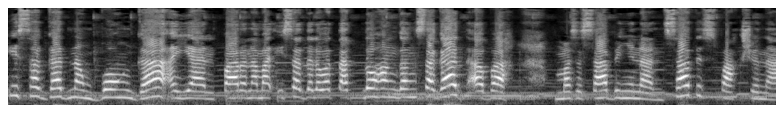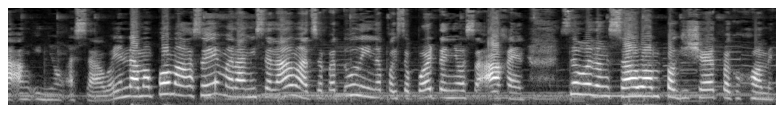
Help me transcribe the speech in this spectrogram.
isagad ng bongga. Ayan, para naman isa, dalawa, tatlo hanggang sagad. Aba, masasabi nyo na, satisfaction na ang inyong asawa. Yan lamang po mga kasawi. Maraming salamat sa patuloy na pagsuporta nyo sa akin sa walang sawang pag-share at pag-comment.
